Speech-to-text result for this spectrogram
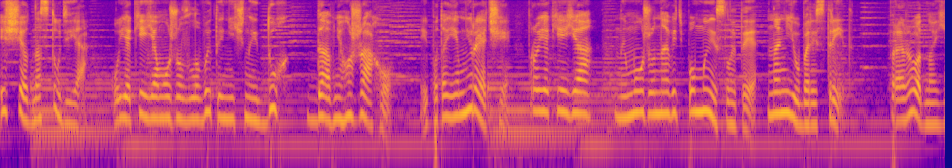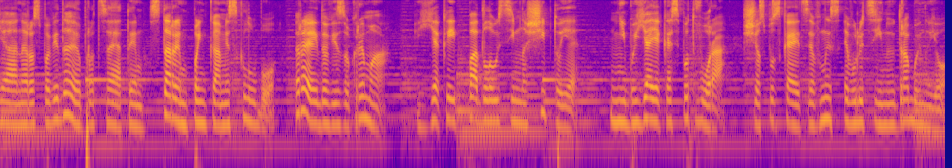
іще одна студія, у якій я можу вловити нічний дух давнього жаху і потаємні речі, про які я не можу навіть помислити на Ньюбері Стріт. Природно, я не розповідаю про це тим старим пенькам із клубу, рейдові, зокрема, який падло усім нашіптує, ніби я якась потвора, що спускається вниз еволюційною драбиною.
